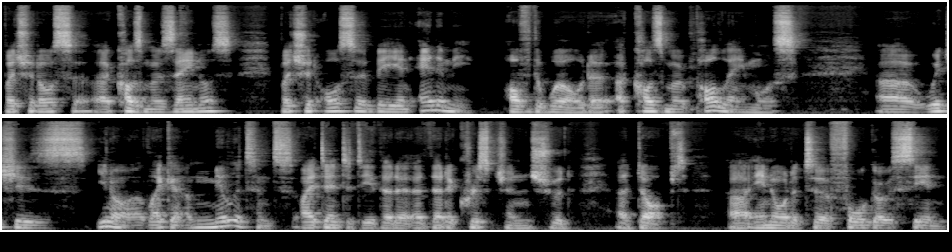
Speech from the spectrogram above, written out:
but should also a cosmoxenos, but should also be an enemy of the world, a, a cosmopolemos, uh, which is you know like a militant identity that a, that a Christian should adopt uh, in order to forego sin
